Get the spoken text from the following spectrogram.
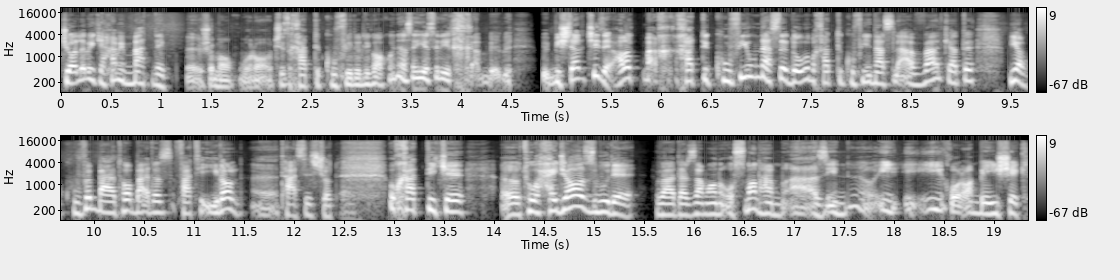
جالبه که همین متن شما چیز خط کوفی رو نگاه کنید اصلا یه سری بیشتر چیزه. حالا خط کوفی اون نسل دوم خط کوفی نسل اول که حتی میگم کوفه بعدها بعد از فتح ایران تاسیس شد. اون خطی که تو حجاز بوده و در زمان عثمان هم از این این, قرآن به این شکل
